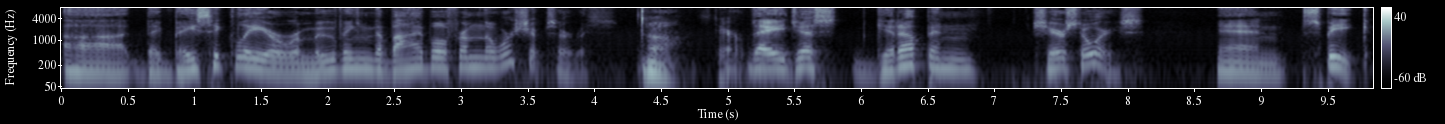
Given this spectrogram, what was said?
Uh, they basically are removing the Bible from the worship service. Oh, it's terrible. They just get up and share stories and speak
